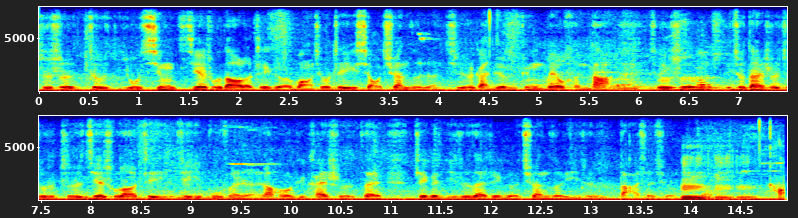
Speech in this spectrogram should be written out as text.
只是就有幸接触到了这个网球这一小圈子人，其实感觉并没有很大，就是就但是就是只是接触到这这一部分人，然后就开始在这个一直在这个圈子里一直打下去了。嗯嗯嗯，好，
